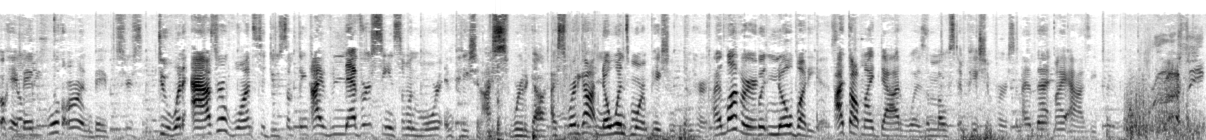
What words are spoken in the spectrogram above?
Okay, Don't babe, leave. hold on, babe. Seriously. Dude, when Azra wants to do something, I've never seen someone more impatient. I swear to God. I swear to God. No one's more impatient than her. I love her, but nobody is. I thought my dad was the most impatient person. I met my Azzy too. Sorry,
